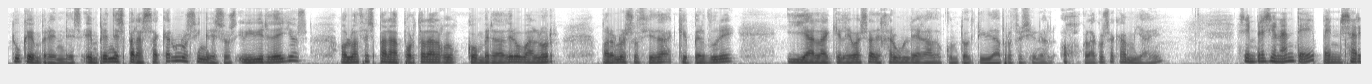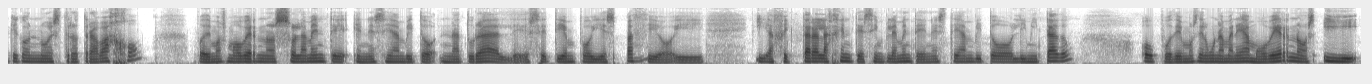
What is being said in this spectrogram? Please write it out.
¿Tú qué emprendes? ¿Emprendes para sacar unos ingresos y vivir de ellos o lo haces para aportar algo con verdadero valor para una sociedad que perdure y a la que le vas a dejar un legado con tu actividad profesional? Ojo, que la cosa cambia, ¿eh? Es impresionante ¿eh? pensar que con nuestro trabajo podemos movernos solamente en ese ámbito natural de ese tiempo y espacio y, y afectar a la gente simplemente en este ámbito limitado, o podemos de alguna manera movernos y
